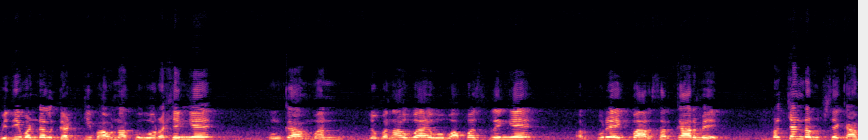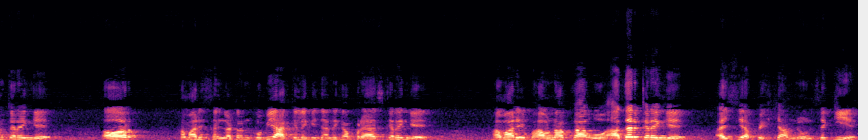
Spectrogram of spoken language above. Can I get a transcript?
विधिमंडल गठ की भावना को वो रखेंगे, उनका मन जो बना हुआ है वो वापस लेंगे और पूरे एक बार सरकार में प्रचंड रूप से काम करेंगे और हमारी संगठन को भी आके लेके जाने का प्रयास करेंगे। हमारी भावनाओं का वो आदर करेंगे, ऐसी अपेक्षा हमने उनसे की है।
